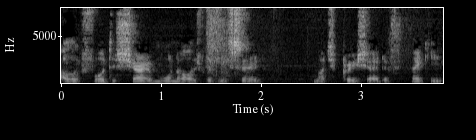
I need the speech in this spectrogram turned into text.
I look forward to sharing more knowledge with you soon. Much appreciated. Thank you.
